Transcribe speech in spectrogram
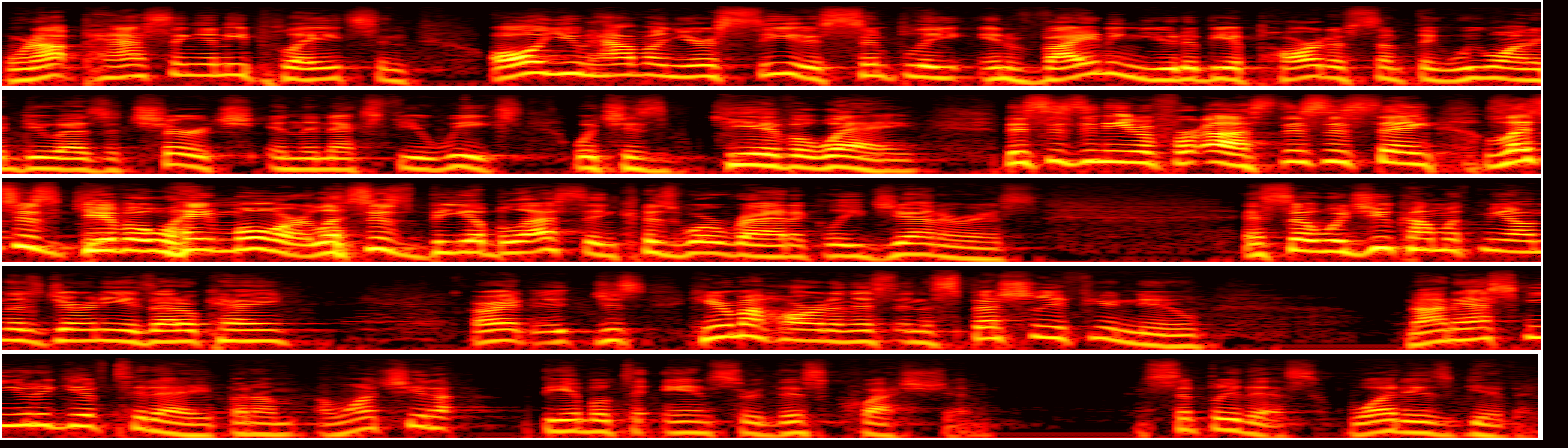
We're not passing any plates, and all you have on your seat is simply inviting you to be a part of something we want to do as a church in the next few weeks, which is give away. This isn't even for us. This is saying, let's just give away more. Let's just be a blessing because we're radically generous. And so, would you come with me on this journey? Is that okay? All right, just hear my heart on this, and especially if you're new, not asking you to give today, but I'm, i want you to be able to answer this question. It's simply this What is giving?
